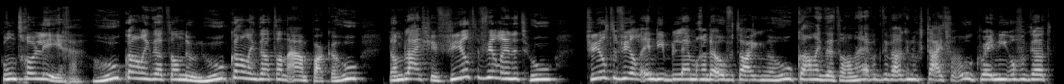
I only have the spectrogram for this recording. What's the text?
controleren. Hoe kan ik dat dan doen? Hoe kan ik dat dan aanpakken? Hoe? Dan blijf je veel te veel in het hoe. Veel te veel in die belemmerende overtuigingen. Hoe kan ik dat dan? Heb ik er wel genoeg tijd voor? Oh, ik weet niet of ik dat.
